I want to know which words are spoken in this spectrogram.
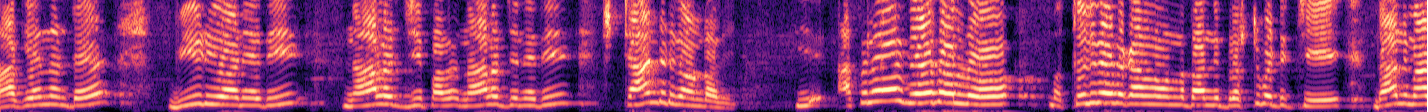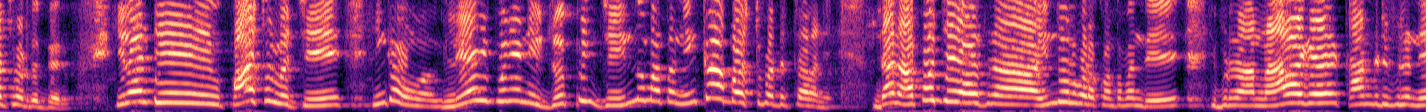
నాకేంటంటే వీడియో అనేది నాలెడ్జ్ నాలెడ్జ్ అనేది స్టాండర్డ్గా ఉండాలి. అసలే వేదాల్లో తొలి వేద కాలంలో ఉన్న దాన్ని భ్రష్టు పట్టించి దాన్ని మార్చిపెడుతున్నారు ఇలాంటి పాస్టర్లు వచ్చి ఇంకా లేనిపోయి నీ జొప్పించి హిందూ మతాన్ని ఇంకా భ్రష్టు పట్టించాలని. దాన్ని అపోజ్ చేయాల్సిన హిందువులు కూడా కొంతమంది ఇప్పుడు నా నాలాగే కాంపిటేటివ్ ఫీల్డ్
